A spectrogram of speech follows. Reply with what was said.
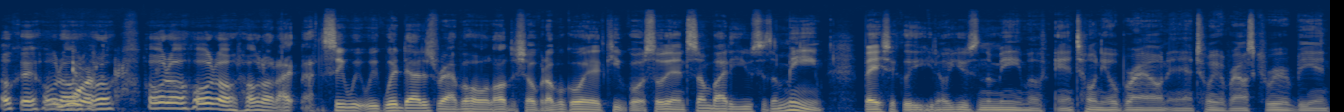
Okay, hold on, hold on, hold on, hold on, hold on. I, I see we, we went down this rabbit hole on the show, but I'm gonna go ahead and keep going. So then somebody uses a meme, basically, you know, using the meme of Antonio Brown and Antonio Brown's career being,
